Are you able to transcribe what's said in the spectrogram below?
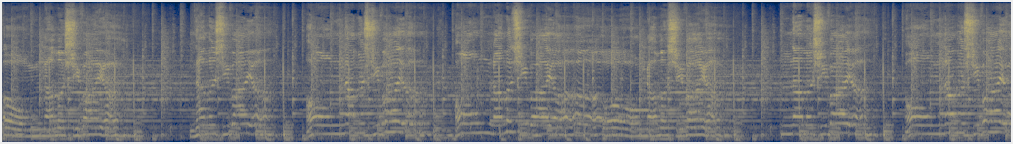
Om Namah Shivaya. Namah Shivaya. Om Namah Shivaya. Om Namah Shivaya. Om Namah Shivaya. Namah Shivaya. Om Namah Shivaya.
